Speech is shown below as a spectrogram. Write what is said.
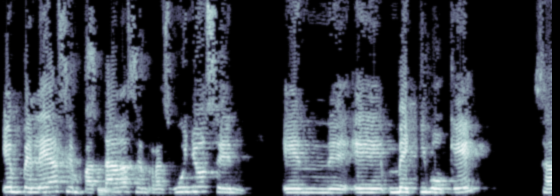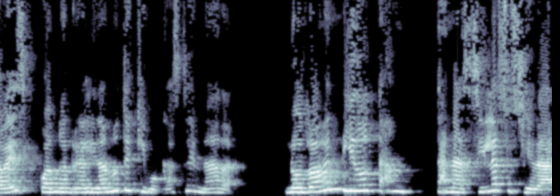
en peleas, en patadas, en rasguños, en, en eh, me equivoqué, ¿sabes? Cuando en realidad no te equivocaste de nada. Nos lo ha vendido tan, tan así la sociedad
